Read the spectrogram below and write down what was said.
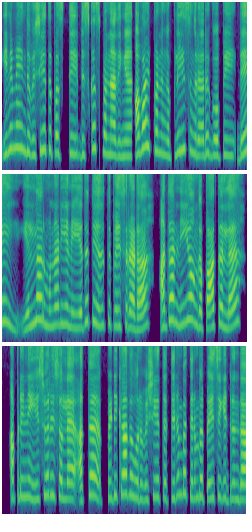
இனிமே இந்த விஷயத்த பத்தி டிஸ்கஸ் பண்ணாதீங்க. அவாய்ட் பண்ணுங்க ப்ளீஸ்ங்கிறாரு கோபி. டேய் எல்லார் முன்னாடியே நீ எதிர்த்து எதிர்த்து பேசுறாடா? அதான் நீயும் அங்க பார்த்தல அப்படின்னு ஈஸ்வரி சொல்ல அத்தை பிடிக்காத ஒரு விஷயத்த திரும்ப திரும்ப பேசிக்கிட்டு இருந்தா?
